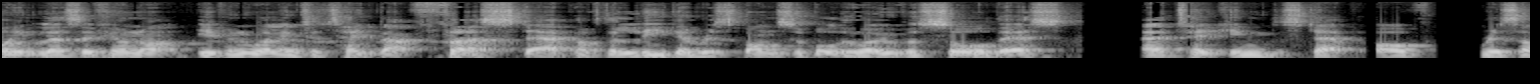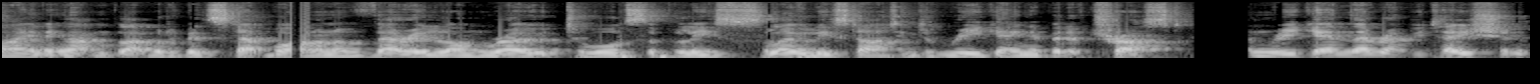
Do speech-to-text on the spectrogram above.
pointless if you're not even willing to take that first step of the leader responsible who oversaw this, uh, taking the step of resigning. That, that would have been step one on a very long road towards the police slowly starting to regain a bit of trust and regain their reputation.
